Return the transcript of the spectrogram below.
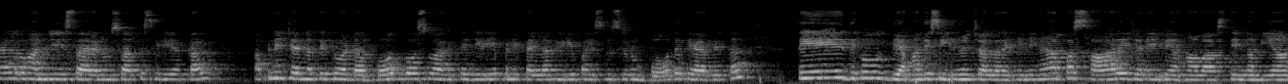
ਹੈਲੋ, ਹਾਂਜੀ, ਸਾਰਿਆਂ ਨੂੰ ਸਤਿ ਸ੍ਰੀ ਅਕਾਲ। ਆਪਣੇ ਚੈਨਲ ਤੇ ਤੁਹਾਡਾ ਬਹੁਤ-ਬਹੁਤ ਸਵਾਗਤ ਹੈ, ਜਿਹੜੀ ਆਪਣੀ ਪਹਿਲਾ ਵੀਡੀਓ ਪਾਈ ਸੀ, ਤੁਸੀਂ ਉਹਨੂੰ ਬਹੁਤ ਪਿਆਰ ਦਿੱਤਾ। ਤੇ ਦੇਖੋ, ਵਿਆਹਾਂ ਦੇ ਸੀਜ਼ਨ ਚੱਲ ਰਹੇ ਨੇ, ਹਨਾ। ਆਪਾਂ ਸਾਰੇ ਜਣੇ ਵਿਆਹਾਂ ਵਾਸਤੇ ਨਵੀਆਂ,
